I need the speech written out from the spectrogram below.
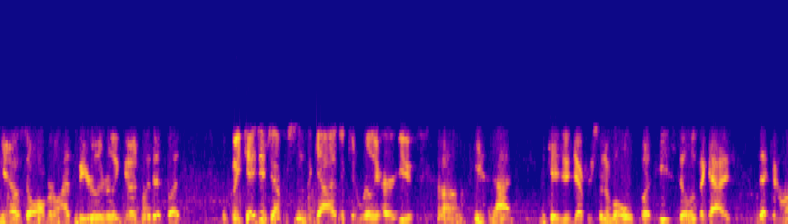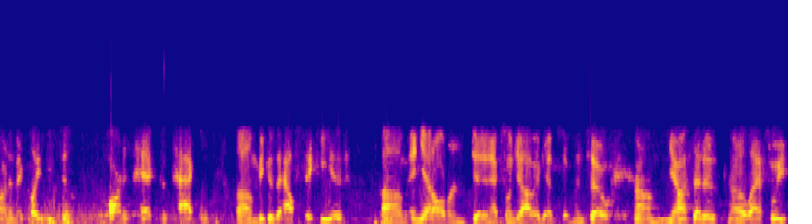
you know, so Auburn will have to be really, really good with it. But I mean, KJ Jefferson's a guy that can really hurt you. Um, he's not KJ Jefferson of old, but he still is a guy that can run and make plays. He's just hard as heck to tackle um, because of how thick he is. Um, and yet Auburn did an excellent job against him. And so, um, you know, I said it uh, last week,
